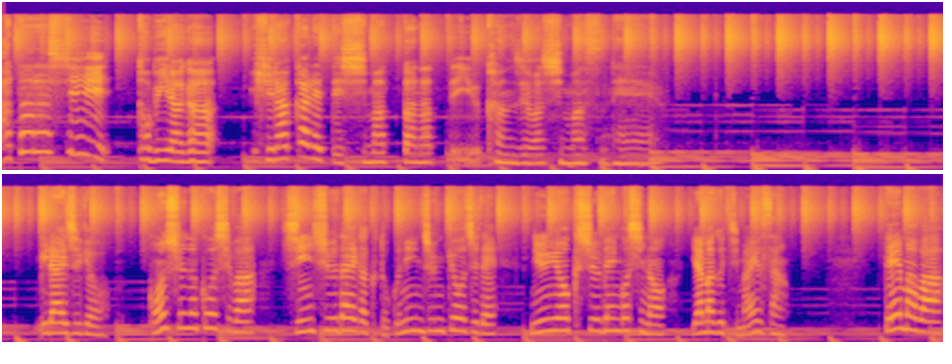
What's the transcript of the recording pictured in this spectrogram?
新しい扉が開かれてしまったなっていう感じはしますね。未来授業今週の講師は信州大学特任准教授でニューヨーク州弁護士の山口真由さん。テーマは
